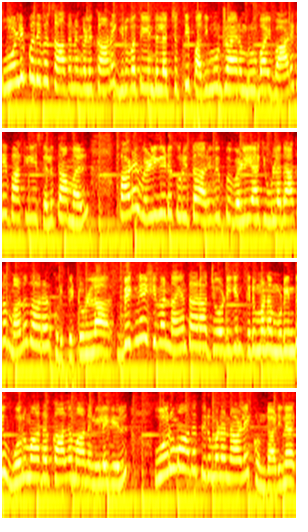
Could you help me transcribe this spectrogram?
ஒளிப்பதிவு சாதனங்களுக்கான இருபத்தி ஐந்து லட்சத்தி பதிமூன்றாயிரம் ரூபாய் வாடகை பாக்கியை செலுத்தாமல் பட வெளியீடு குறித்த அறிவிப்பு வெளியாகி உள்ளதாக மனுதாரர் குறிப்பிட்டுள்ளார். விக்னேஷ் சிவன் நயன்தாரா ஜோடியின் திருமணம் முடிந்து ஒரு மாத காலமான நிலையில் ஒரு மாத திருமண நாளை கொண்டாடினர்.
